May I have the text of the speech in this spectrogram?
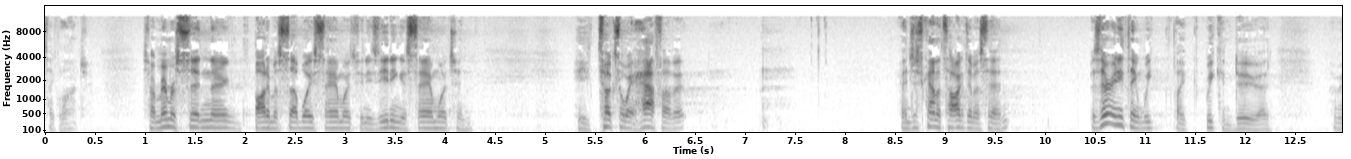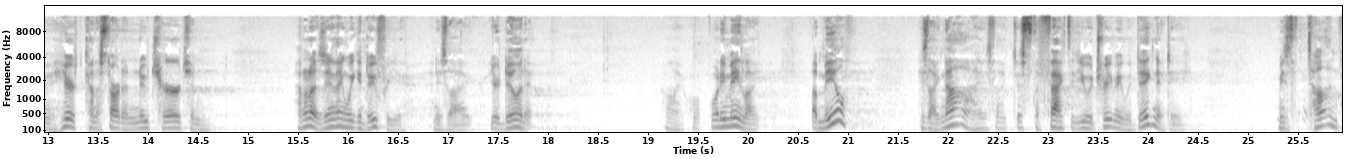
take lunch. So I remember sitting there, bought him a Subway sandwich, and he's eating his sandwich, and he tucks away half of it. And just kind of talked to him, I said, is there anything we, like, we can do? I mean, here, kind of starting a new church, and I don't know, is there anything we can do for you? And he's like, You're doing it. I'm like, What do you mean? Like, a meal? He's like, Nah. He's like, Just the fact that you would treat me with dignity means a ton.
